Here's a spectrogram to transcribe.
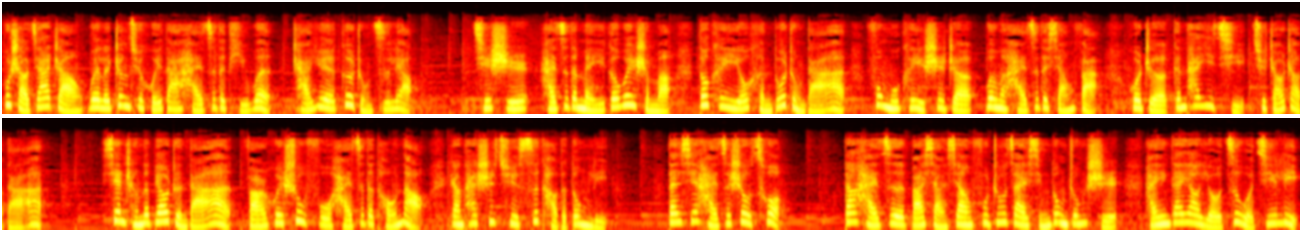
不少家长为了正确回答孩子的提问，查阅各种资料。其实，孩子的每一个为什么都可以有很多种答案。父母可以试着问问孩子的想法，或者跟他一起去找找答案。现成的标准答案反而会束缚孩子的头脑，让他失去思考的动力。担心孩子受挫。当孩子把想象付诸在行动中时，还应该要有自我激励、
